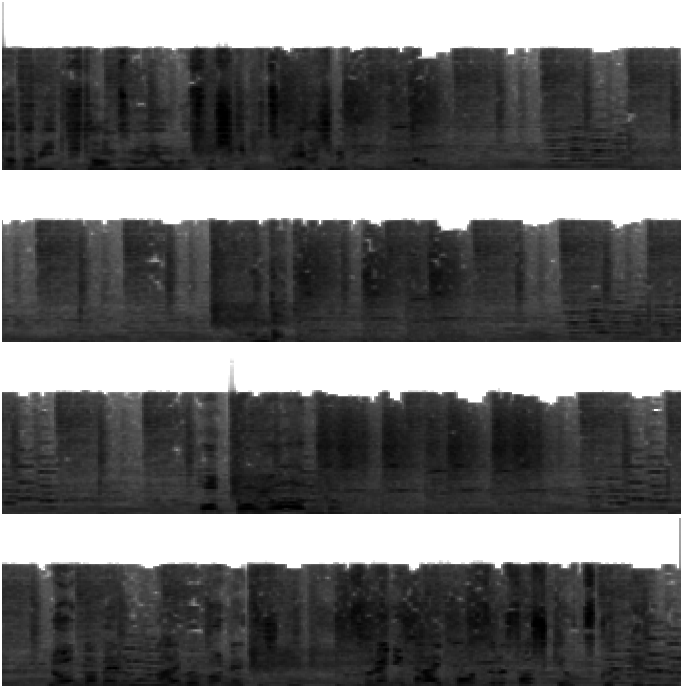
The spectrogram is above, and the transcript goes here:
再びティターンズのような組織を作り始めているのだ。ロンドベルも内部分裂してそれに対抗する組織を作ってるの。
